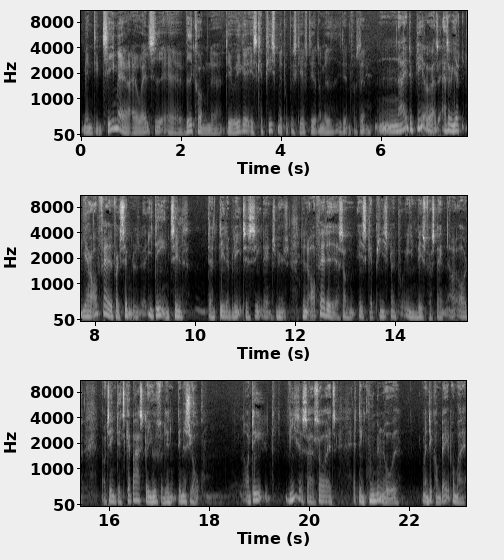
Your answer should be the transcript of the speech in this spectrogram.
Men din temaer er jo altid øh, vedkommende. Det er jo ikke eskapisme, du beskæftiger dig med i den forstand. Nej, det bliver jo... Altså, altså jeg, jeg har opfattet for eksempel ideen til det, der blev til se dagens lys, den opfattede jeg som eskapisme på, i en vis forstand, og, og, og tænkte, den skal bare skrives, for den, den er sjov. Og det viser sig så, at, at den kunne noget, men det kom bag på mig.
